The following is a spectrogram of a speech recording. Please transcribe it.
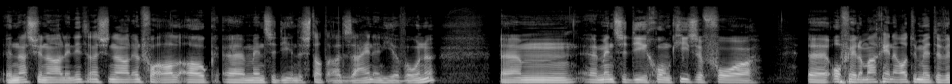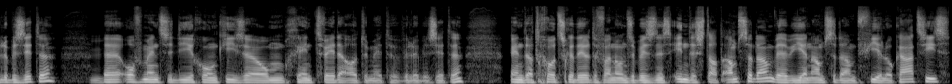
nationaal en internationaal. En vooral ook uh, mensen die in de stad al zijn en hier wonen. Um, uh, mensen die gewoon kiezen voor uh, of helemaal geen auto meer te willen bezitten. Uh, of mensen die gewoon kiezen om geen tweede auto meer te willen bezitten. En dat grootste gedeelte van onze business in de stad Amsterdam. We hebben hier in Amsterdam vier locaties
